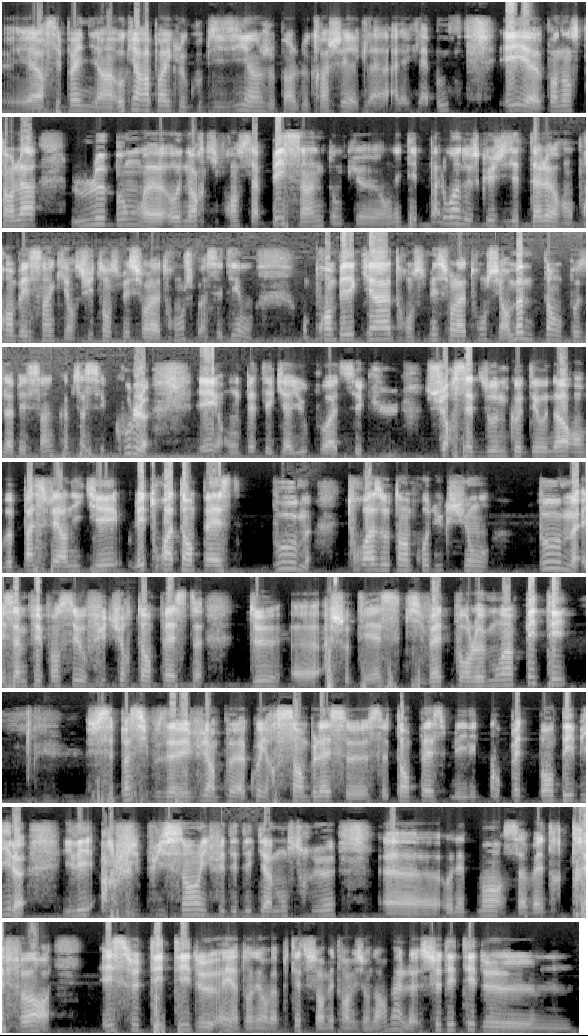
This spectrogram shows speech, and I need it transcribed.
et alors c'est pas aucun rapport avec le coupe zizi, hein, je parle de cracher avec la avec la boost. Et euh, pendant ce temps-là, le bon euh, Honor qui prend sa B5, donc euh, on était pas loin de ce que je disais tout à l'heure. On prend B5 et ensuite on se met sur la tronche. Bah c'était on, prend B4, on se met sur la tronche et en même temps on pose la B5, comme ça c'est cool. Et on pète les cailloux pour être sécu sur cette zone côté au nord. On veut pas se faire niquer. Les trois tempestes, boum, trois autres en production. Boum, et ça me fait penser au futur Tempest de HOTS qui va être pour le moins pété je sais pas si vous avez vu un peu à quoi il ressemblait ce, ce Tempest, mais il est complètement débile. Il est archi puissant, il fait des dégâts monstrueux. Euh, honnêtement, ça va être très fort. Et ce DT de... Eh, attendez, on va peut-être se remettre en vision normale. Ce DT de...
